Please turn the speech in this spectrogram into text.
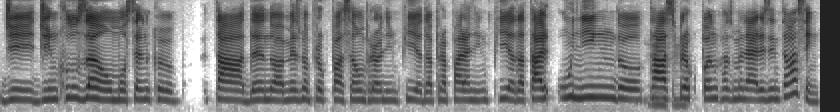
de, de inclusão, mostrando que tá dando a mesma preocupação pra Olimpíada, pra Paralimpíada, tá unindo, tá se Uhum. preocupando com as mulheres. Então, assim,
